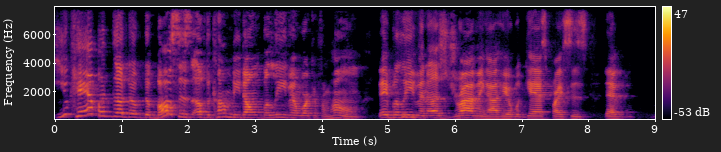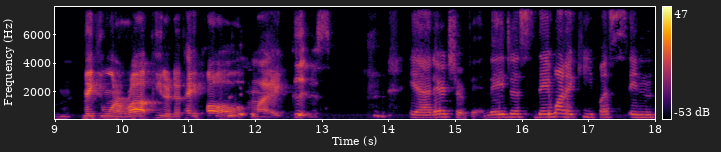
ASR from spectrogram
You can, but the, the the bosses of the company don't believe in working from home. They believe in us driving out here with gas prices that make you want to rob Peter to pay Paul. My goodness. Yeah, they're tripping. They just they want to keep us in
